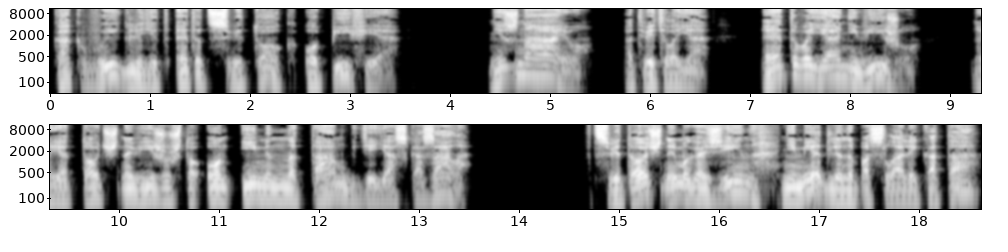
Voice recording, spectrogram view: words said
как выглядит этот цветок, о пифия. «Не знаю», — ответила я, — «этого я не вижу, но я точно вижу, что он именно там, где я сказала». В цветочный магазин немедленно послали кота,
